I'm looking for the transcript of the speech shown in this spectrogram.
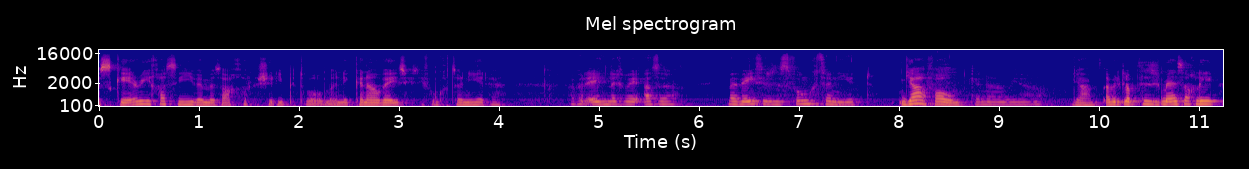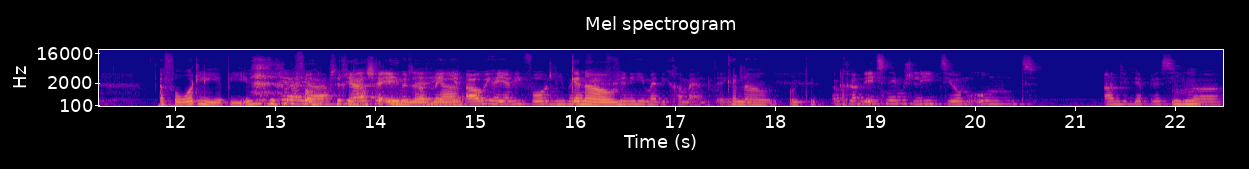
scary kann sein, wenn man Sachen verschreibt, wo man nicht genau weiß, wie sie funktionieren. Aber eigentlich, also, man weiss ja, dass es funktioniert. Ja, voll. Genau, ja. Ja. Aber ich glaube, das ist mehr so ein bisschen eine Vorliebe Ja, von ja. ist ja PsychiaterInnen. also, ja. alle haben ja wie Vorlieben Genau. für verschiedene Medikamente. eigentlich. Genau. Und Okay, und jetzt nimmst du Lithium und Antidepressiva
